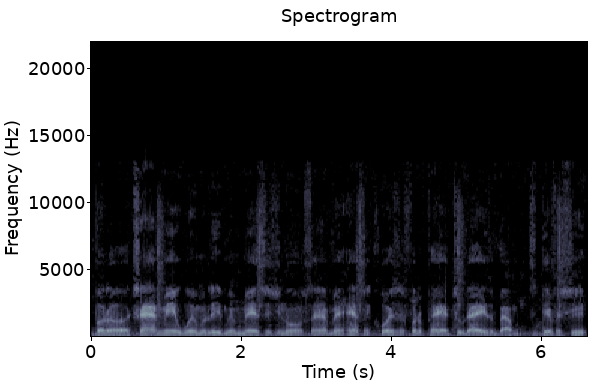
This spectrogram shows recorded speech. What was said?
But uh, chime in me, leave me a message. You know what I'm saying? I've been answering questions for the past two days about different shit.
